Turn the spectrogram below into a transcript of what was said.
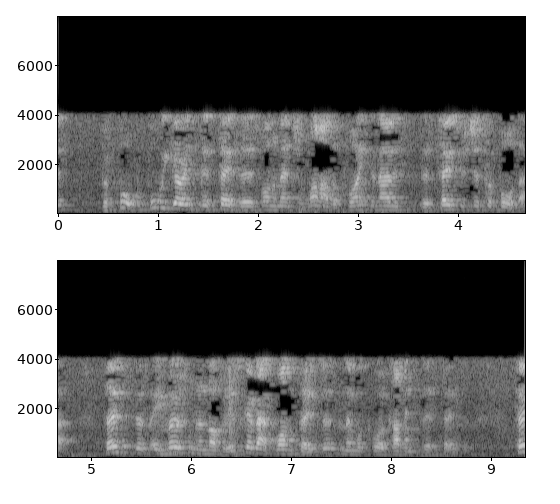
just before before we go into this Tosa, I just want to mention one other point, and that is the Tosa just before that. Tosa says a Mochum Monopoly. Let's go back to one Tosa, and then we'll, we'll come into this Tosa. So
